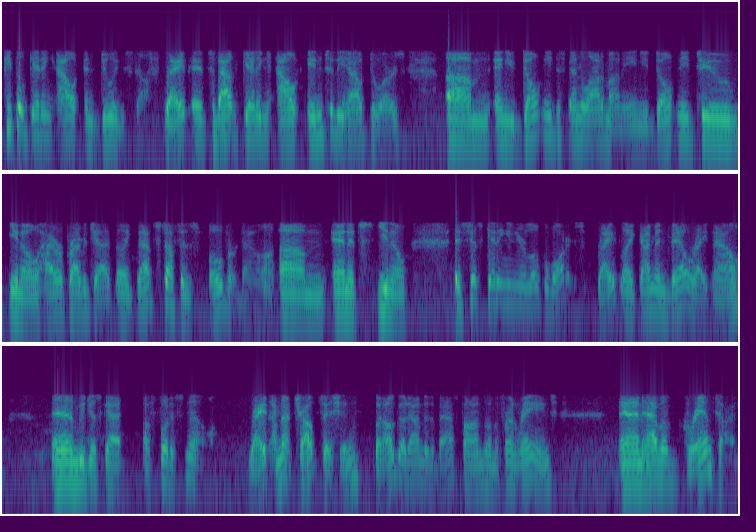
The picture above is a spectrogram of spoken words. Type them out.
people getting out and doing stuff, right? It's about getting out into the outdoors. Um, and you don't need to spend a lot of money and you don't need to, you know, hire a private jet. Like that stuff is over now. Um, and it's, you know, it's just getting in your local waters, right? Like I'm in Vail right now and we just got a foot of snow, right? I'm not trout fishing, but I'll go down to the bass ponds on the front range and have a grand time,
